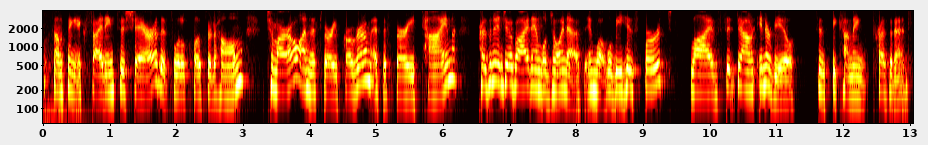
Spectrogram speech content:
Something exciting to share that's a little closer to home. Tomorrow on this very program at this very time, President Joe Biden will join us in what will be his first live sit down interview since becoming president.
